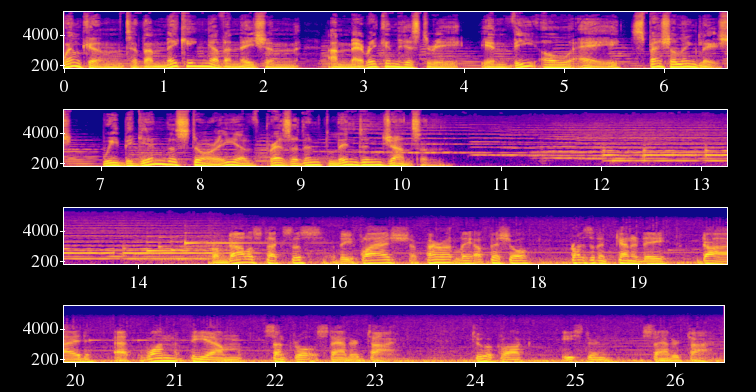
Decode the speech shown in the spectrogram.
Welcome to the Making of a Nation, American History in VOA Special English. We begin the story of President Lyndon Johnson. From Dallas, Texas, the flash, apparently official, President Kennedy died at 1 p.m. Central Standard Time, 2 o'clock Eastern Standard Time.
